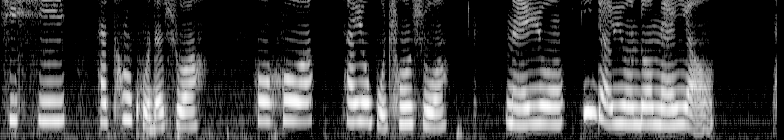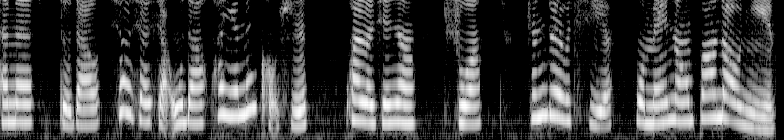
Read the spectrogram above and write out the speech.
嘻嘻。”她痛苦的说：“呵呵。”她又补充说：“没用，一点用都没有。”他们走到笑笑小屋的花园门口时，快乐先生说：“真对不起，我没能帮到你。”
